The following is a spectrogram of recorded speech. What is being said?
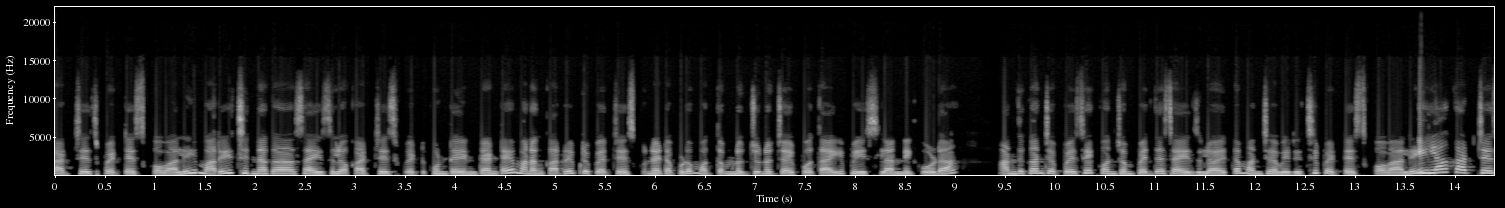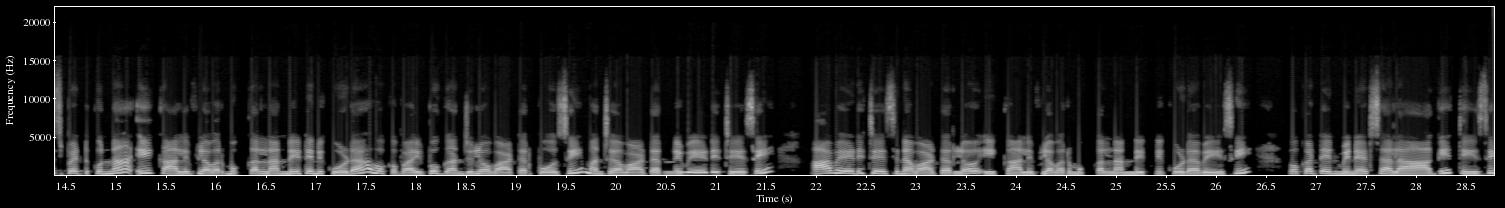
కట్ చేసి పెట్టేసుకోవాలి. మరీ చిన్నగా సైజులో కట్ చేసి పెట్టుకుంటే ఏంటంటే మనం కర్రీ ప్రిపేర్ చేసుకునేటప్పుడు మొత్తం నుజ్జు నుజ్జు అయిపోతాయి పీసులన్నీ కూడా. అందుకని చెప్పేసి కొంచెం పెద్ద సైజులో అయితే మంచిగా విరిచి పెట్టేసుకోవాలి. ఇలా కట్ చేసి పెట్టుకున్న ఈ కాలీఫ్లవర్ ముక్కలన్నిటిని కూడా ఒక వైపు గంజులో వాటర్ పోసి మంచిగా వాటర్ని వేడి చేసి ఆ వేడి చేసిన వాటర్లో ఈ కాలీఫ్లవర్ ముక్కలన్నిటిని కూడా వేసి ఒక టెన్ మినిట్స్ అలా ఆగి తీసి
